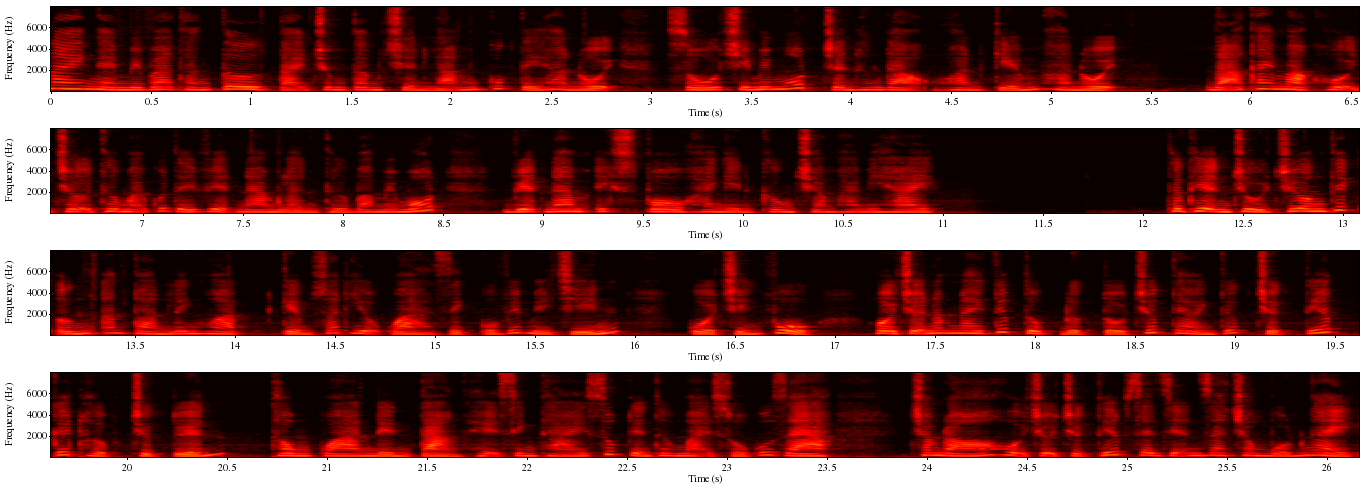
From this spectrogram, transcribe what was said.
nay ngày 13 tháng 4 tại Trung tâm Triển lãm Quốc tế Hà Nội, số 91 Trần Hưng Đạo, Hoàn Kiếm, Hà Nội, đã khai mạc Hội trợ Thương mại Quốc tế Việt Nam lần thứ 31 Việt Nam Expo 2022. Thực hiện chủ trương thích ứng an toàn linh hoạt, kiểm soát hiệu quả dịch COVID-19 của chính phủ, hội trợ năm nay tiếp tục được tổ chức theo hình thức trực tiếp kết hợp trực tuyến thông qua nền tảng hệ sinh thái xúc tiến thương mại số quốc gia. Trong đó, hội trợ trực tiếp sẽ diễn ra trong 4 ngày,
